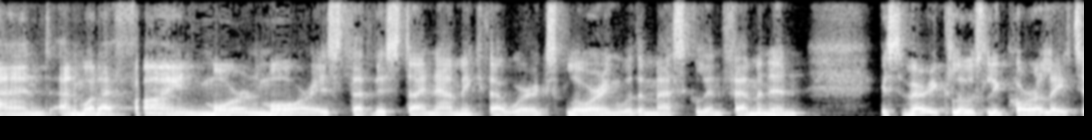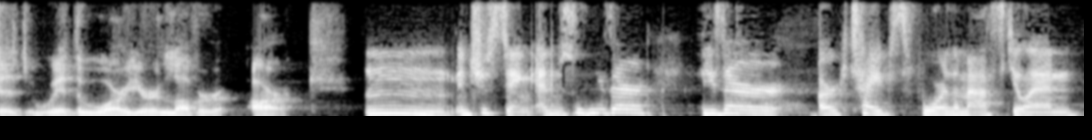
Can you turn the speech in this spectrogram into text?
and and what i find more and more is that this dynamic that we're exploring with the masculine feminine is very closely correlated with the warrior lover arc. Mm, interesting. And so these are these are archetypes for the masculine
